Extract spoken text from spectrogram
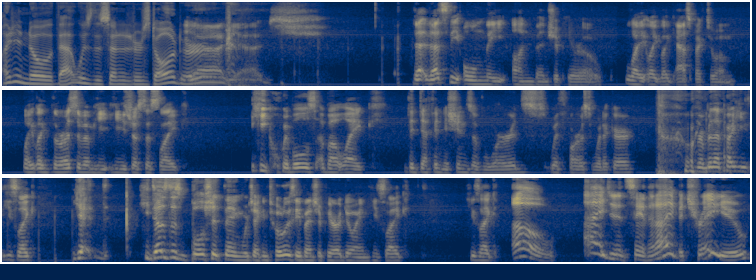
"I didn't know that was the senator's daughter." Yeah, yeah. that that's the only un Ben Shapiro like like like aspect to him. Like like the rest of him, he he's just this like he quibbles about like the definitions of words with Forest Whitaker. Remember that part? He, he's like, yeah. th- He does this bullshit thing, which I can totally see Ben Shapiro doing. He's like, he's like, oh, I didn't say that I betray you.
